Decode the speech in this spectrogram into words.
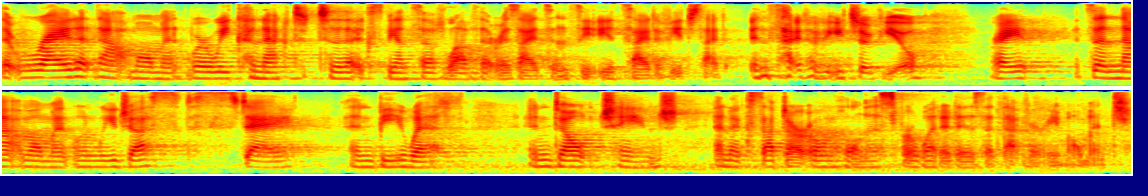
that right at that moment where we connect to the expansive love that resides inside of each side inside of each of you, right? It's in that moment when we just stay and be with and don't change and accept our own wholeness for what it is at that very moment.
